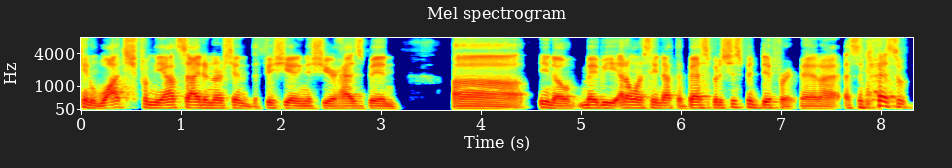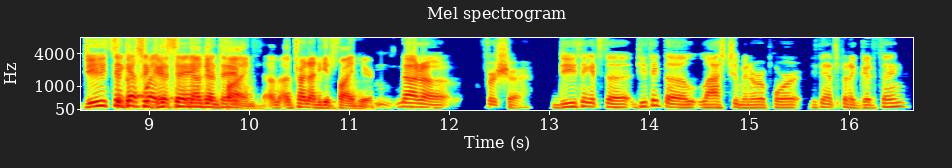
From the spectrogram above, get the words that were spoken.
can watch from the outside and understand that the officiating this year has been uh, you know, maybe I don't want to say not the best, but it's just been different, man. I, that's the best. Do you think it's, it's a good thing that fined? I'm, I'm, trying not to get fined here. No, no, for sure. Do you think it's the? Do you think the last two minute report? Do you think that's been a good thing?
